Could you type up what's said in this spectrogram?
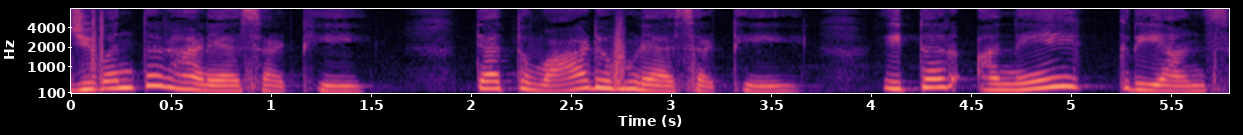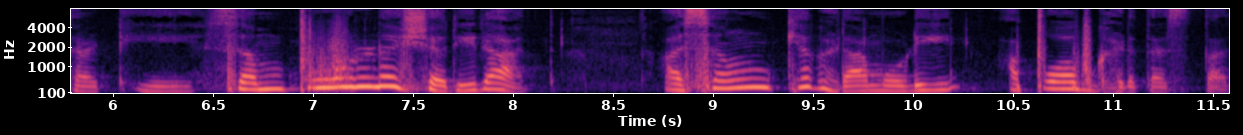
जिवंत राहण्यासाठी त्यात वाढ होण्यासाठी इतर अनेक क्रियांसाठी संपूर्ण शरीरात असंख्य घडामोडी आपोआप घडत असतात.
